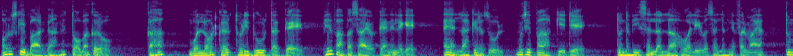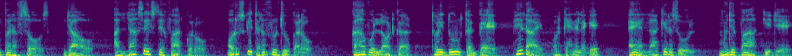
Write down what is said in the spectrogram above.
اور اس کی بارگاہ میں توبہ کرو۔ کہا، وہ لوٹ کر تھوڑی دور تک گئے، پھر واپس آئے اور کہنے لگے اے اللہ کے رسول، مجھے پاک کیجیے۔ تو نبی صلی اللہ علیہ وسلم نے فرمایا، تم پر افسوس، جاؤ، اللہ سے استغفار کرو اور اس کی طرف رجوع کرو۔ کہا وہ لوٹ کر تھوڑی دور تک گئے، پھر آئے اور کہنے لگے، اے اللہ کے رسول، مجھے پاک کیجیے۔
